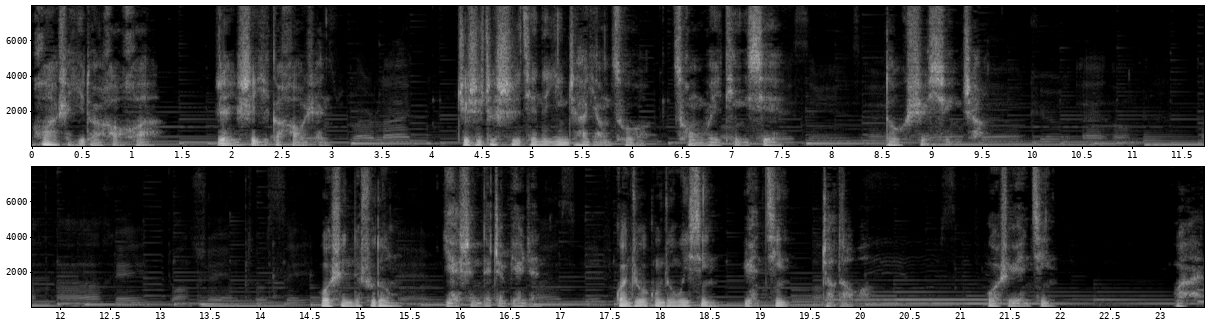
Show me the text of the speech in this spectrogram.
话是一段好话，人是一个好人，只是这世间的阴差阳错从未停歇，都是寻常。我是你的树洞，也是你的枕边人。关注公众微信“远近”，找到我。我是远近，晚安。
